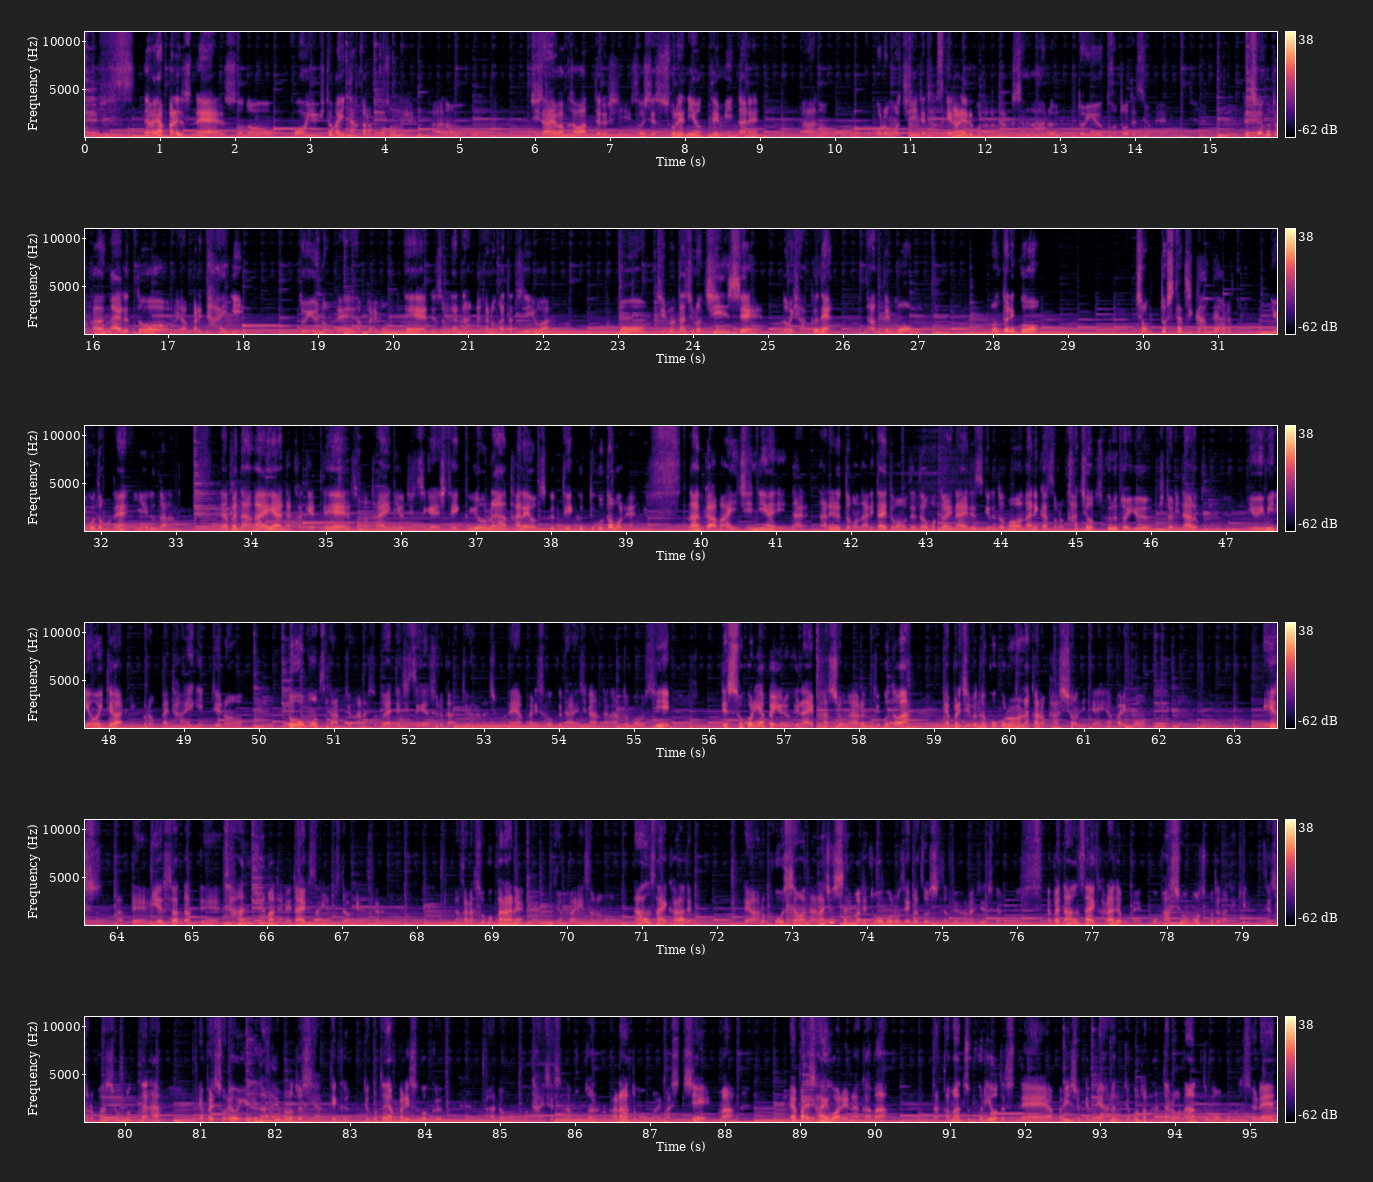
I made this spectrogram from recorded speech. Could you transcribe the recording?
でもやっぱりですね、そのこういう人がいたからこそね、あの時代は変わってるし、そしてそれによってみんなね、あの心持ちで助けられることがたくさんあるということですよね。でそういうことを考えると、やっぱり大義というのをね、やっぱり持って、でそれが何らかの形で、要は、もう自分たちの人生の100年なんてもう、本当にこう、ちょっとした時間であるということもね、言えるんだなと。やっぱり長い間かけて、その大義を実現していくような種を作っていくってこともね、なんかまあ偉人になれるともなりたいとも全然思ってはいないですけれども、何かその価値を作るという人になるという意味においてはね、このやっぱり大義っていうのをどう持つかっていう話とどうやって実現するかっていう話もね、やっぱりすごく大事なんだなと思うし、で、そこにやっぱり揺るぎないパッションがあるっていうことは、やっぱり自分の心の中のパッションにね、やっぱりこう、イエスだって、イエスさんだって30までね、大工さんやってたわけですから。だからそこからね、やっぱりその、何歳からでも、ね、あの孔子さんは70歳まで逃亡の生活をしてたという話ですから、やっぱり何歳からでもね、こうパッションを持つことができる。で、そのパッションを持ったら、やっぱりそれを揺るがないものとしてやっていくっていうことは、やっぱりすごくあの大切なことなのかなとも思いますし、まあ、やっぱり最後はね、仲間、仲間作りをですね、やっぱり一生懸命やるってことなんだろうなっても思うんですよね。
